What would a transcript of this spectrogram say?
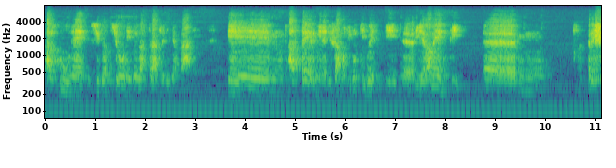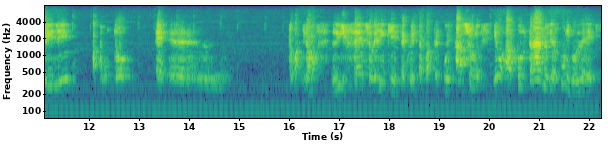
alcune situazioni della strage di Campani. E, al termine diciamo, di tutti questi eh, rilevamenti ehm, precisi, appunto, è, eh, insomma, diciamo, il senso dell'inchiesta è questa qua, per cui assolut- io al contrario di alcuni colleghi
